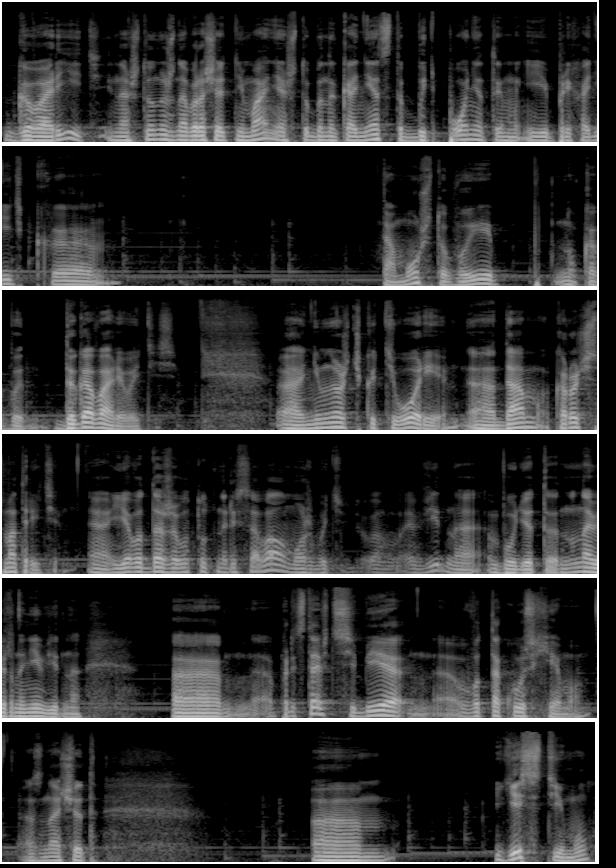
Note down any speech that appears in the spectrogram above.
говорить? И на что нужно обращать внимание, чтобы наконец-то быть понятым и приходить к тому, что вы, ну, как бы договариваетесь. Э, немножечко теории э, дам. Короче, смотрите. Э, я вот даже вот тут нарисовал, может быть, видно будет, ну, наверное, не видно. Представьте себе вот такую схему. Значит, эм, есть стимул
